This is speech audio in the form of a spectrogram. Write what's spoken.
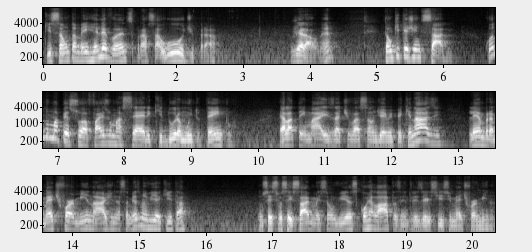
que são também relevantes para a saúde, para o geral, né? Então o que, que a gente sabe? Quando uma pessoa faz uma série que dura muito tempo, ela tem mais ativação de MP quinase. Lembra, metformina age nessa mesma via aqui, tá? Não sei se vocês sabem, mas são vias correlatas entre exercício e metformina,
